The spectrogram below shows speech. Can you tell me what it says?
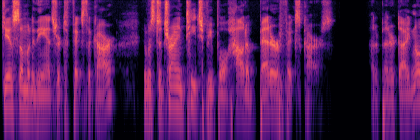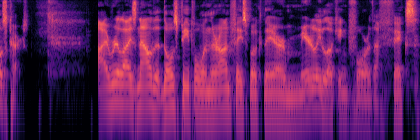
give somebody the answer to fix the car. It was to try and teach people how to better fix cars, how to better diagnose cars. I realize now that those people, when they're on Facebook, they are merely looking for the fix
